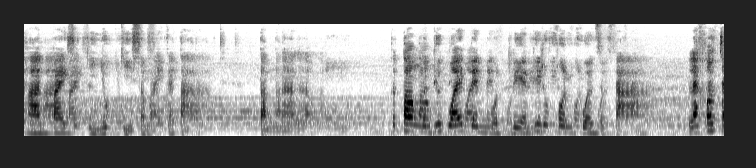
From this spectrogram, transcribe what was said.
ผ่านไปสักกี่ยุคกี่สมัยก็ตาม ตำนานเหล่านี้ ก็ต้องบันทึกไว้เป็นบทเรียนที่ทุกคนควรศึกษา และเข้าใจ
